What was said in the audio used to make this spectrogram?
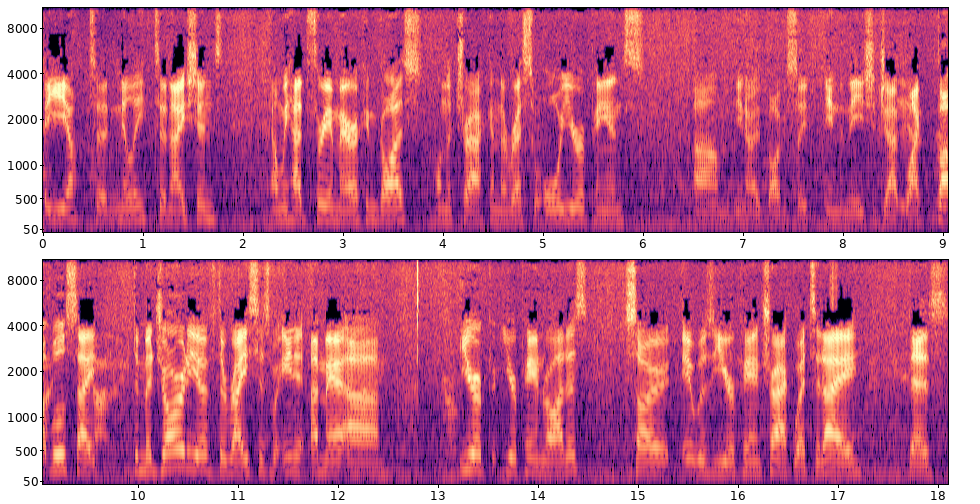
a year to Nilly to Nations, and we had three American guys on the track, and the rest were all Europeans. Um, you know, obviously Indonesia, Jap, like. But we'll say the majority of the races were in Amer- um, Europe, European riders, so it was a European track. Where today, there's,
